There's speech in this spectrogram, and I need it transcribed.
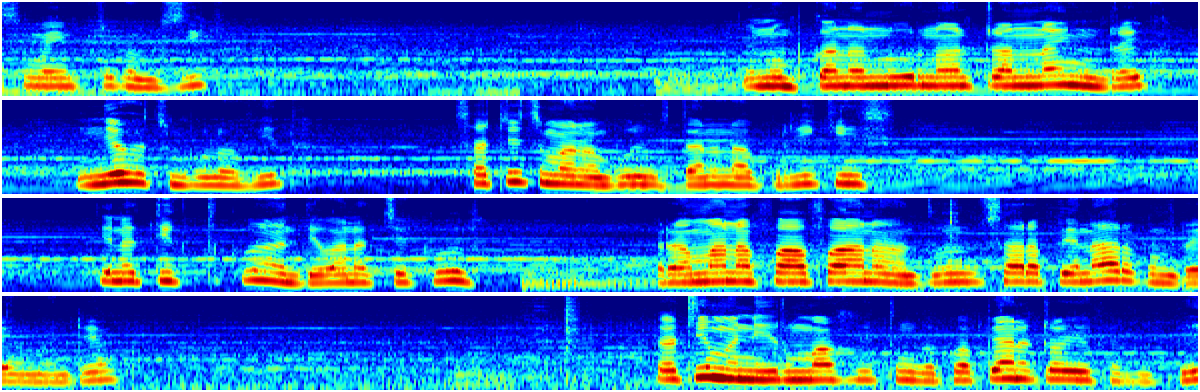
sy mahay mitsoka mozika. Nanomboka nanorina ny tranonay ny raiko, nefa tsy mbola vita, satria tsy manam-bola hividianana biriky izy. Tena tiako tokoa ny handeha ho any an-tsekoly, raha manana fahafahana handoa ny saram-pianarako ny ray aman-dreniko, satria maniry mafy hitondra mpampianatra aho efa lehibe.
